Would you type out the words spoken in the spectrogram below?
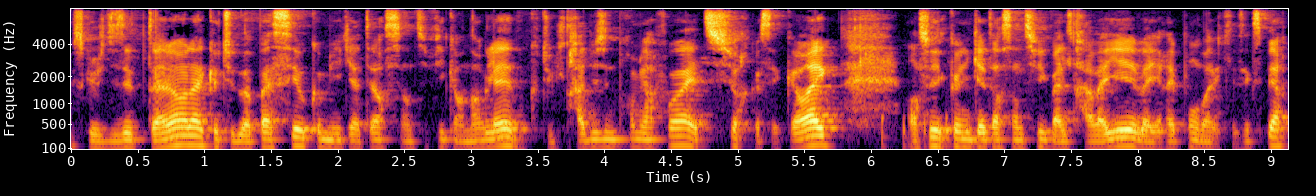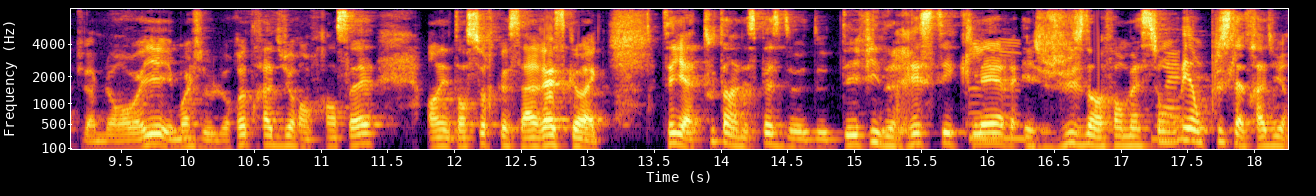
ce que je disais tout à l'heure, là, que tu dois passer au communicateur scientifique en anglais, donc que tu le traduis une première fois, être sûr que c'est correct. Ensuite, le communicateur scientifique va le travailler, va y répondre avec les experts, puis va me le renvoyer, et moi, je le retraduire en français en étant sûr que ça reste correct. Tu sais, il y a tout un espèce de, défi de rester clair mmh et juste dans l'information, mais en plus la traduire.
